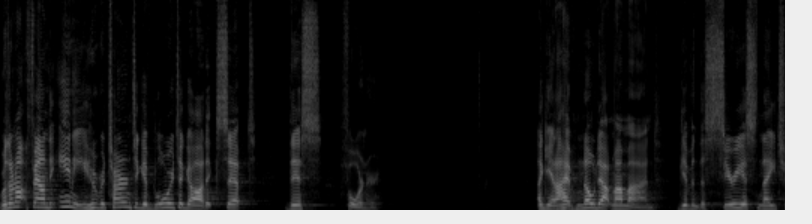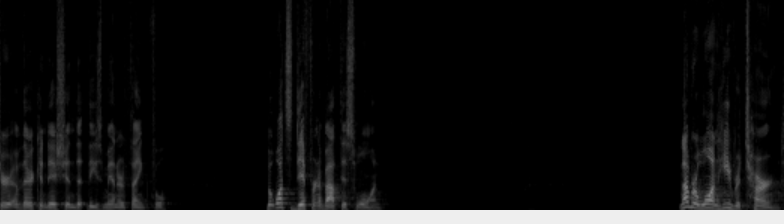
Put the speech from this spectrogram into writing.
Were there not found any who returned to give glory to God except this foreigner? Again, I have no doubt in my mind, given the serious nature of their condition, that these men are thankful. But what's different about this one? Number one, he returned.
